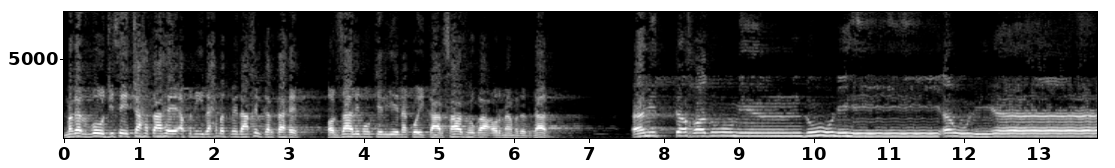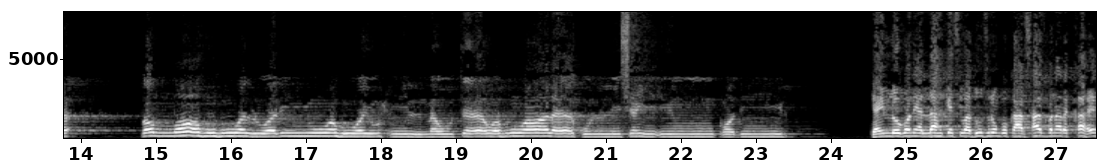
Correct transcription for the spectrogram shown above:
مگر وہ جسے چاہتا ہے اپنی رحمت میں داخل کرتا ہے اور ظالموں کے لیے نہ کوئی کارساز ہوگا اور نہ مددگار۔ أم اتخذوا من دونه أولياء فالله هو الولي وهو يحيي الموتى وهو على كل شيء قدير. کیا ان لوگوں نے اللہ کے سوا دوسروں کو کارساز بنا رکھا ہے؟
